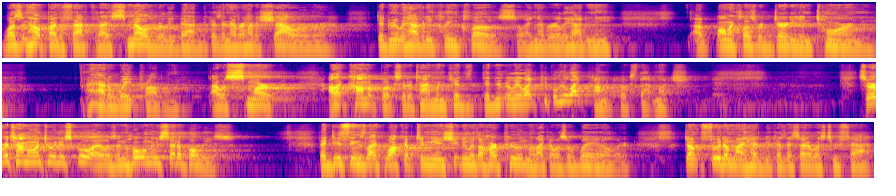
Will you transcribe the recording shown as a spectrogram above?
wasn't helped by the fact that I smelled really bad because I never had a shower didn't really have any clean clothes, so I never really had any. Uh, all my clothes were dirty and torn. I had a weight problem. I was smart. I liked comic books at a time when kids didn't really like people who liked comic books that much. So every time I went to a new school, it was a whole new set of bullies. They'd do things like walk up to me and shoot me with a harpoon like I was a whale, or dump food on my head because they said I was too fat.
